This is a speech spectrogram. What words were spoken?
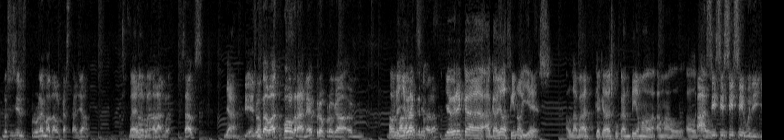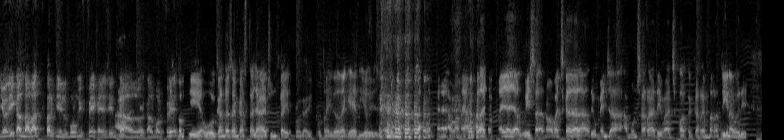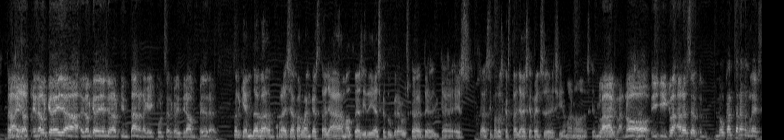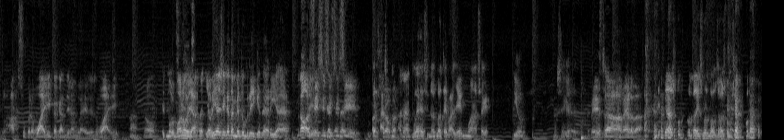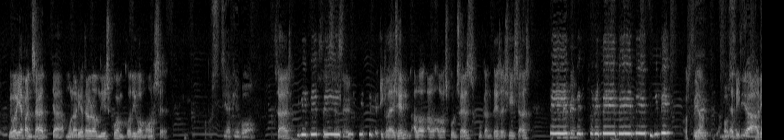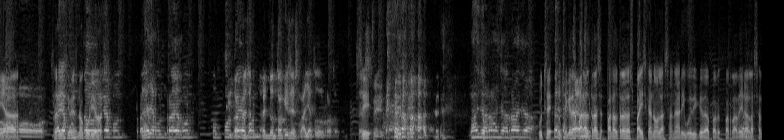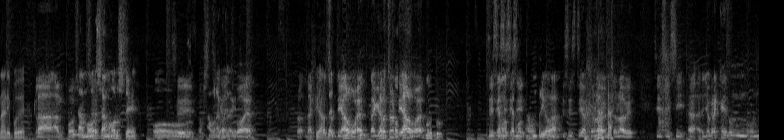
No sé si és problema del castellà Bueno, o l'anglès, saps? ja. Sí, És un debat molt gran, eh? Però, però que... Bueno, jo crec, que, jo crec que a cap i a la fi no hi és. El debat que cadascú canti amb el... Amb el, el Ah, el, sí, sí, sí, sí, vull dir, jo dic el debat per qui el vulgui fer, que hi ha gent que, Ah, el, sí. que el vol fer. És com dir, ui, cantes en castellà, ets un traïdor. Però que, un traïdor de què, tio? Jo amb la meva mare, i amb ella i a Luisa. No vaig quedar diumenge a Montserrat i vaig pel carrer amb barretina, vull dir. Clar, és, Perquè, el, és, el que deia, és el que deia Gerard Quintana en aquell concert que li tiraven pedres. Perquè hem de ba- barrejar parlar en castellà amb altres idees que tu creus que, te, que és... Saps? Si parles castellà és que penses així, home, no? És que Clar, té- clar, no. I, i clar, ara se, no canten en anglès. Ah, superguai que cantin en anglès, és guai. Ah. No? És molt, bueno, hi, ha, hi hauria gent que també t'ho criticaria, eh? No, sí, sí, sí, sí, sí. Per Per això, per això. anglès, si no és la teva llengua, no sé què. Tio, no sé què. Vés-te'n a la merda. Cadascú el que li surt dels ous, com si... Jo havia pensat que molaria treure un disco amb código Morse, Hòstia, que bo. saps? Sí, sí, sí. I que la gent a, la, a, a els concerts ho cantés així, saps? Hòstia. Hòstia, Seria- o... o... seria, ratlla si més no, curiós. Ratlla punt, ratlla Ratlla punt, ratlla punt, punt, ratlla toques, punt. depèn d'on toquis, és ratlla tot el rato. Sí, Sí. sí, sí. Ratlla, ratlla, ratlla. Potser, potser queda per altres, per altres espais que no l'escenari, vull dir, queda per, per darrere l'escenari, poder. Clar, el post. La morsa, morse, o Sí, hòstia, alguna cosa és bo, eh? Però D'aquí pot sortir alguna cosa, eh? D'aquí pot sortir alguna cosa, eh? Sí, sí, Fem, sí, sí, sí. un trio, va. Sí, sí, sí, em sembla bé, em sembla bé. Sí, sí, sí. Uh, jo crec que és un, un,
